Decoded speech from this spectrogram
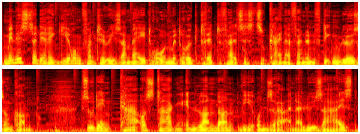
Minister der Regierung von Theresa May drohen mit Rücktritt, falls es zu keiner vernünftigen Lösung kommt. Zu den Chaostagen in London, wie unsere Analyse heißt,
